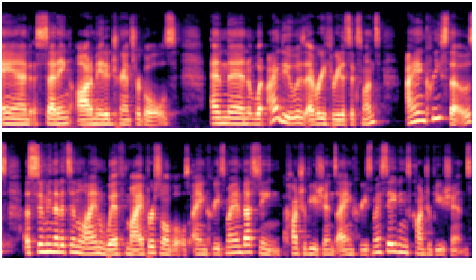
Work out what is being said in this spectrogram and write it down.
and setting automated transfer goals. And then what I do is every three to six months, I increase those, assuming that it's in line with my personal goals. I increase my investing contributions. I increase my savings contributions.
